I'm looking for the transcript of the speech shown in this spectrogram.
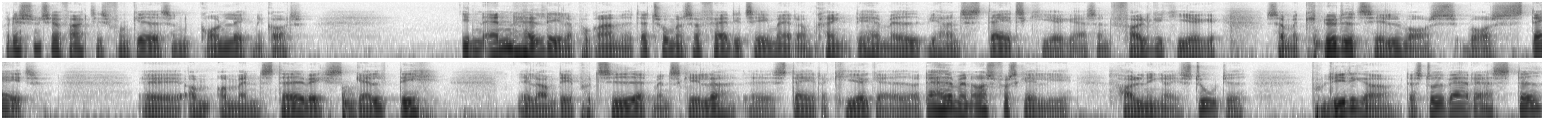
Og det synes jeg faktisk fungerede sådan grundlæggende godt. I den anden halvdel af programmet, der tog man så fat i temaet omkring det her med, at vi har en statskirke, altså en folkekirke, som er knyttet til vores, vores stat, øh, om, om man stadigvæk skal det. eller om det er på tide, at man skiller øh, stat og kirke ad. Og der havde man også forskellige holdninger i studiet. Politikere, der stod hver deres sted,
